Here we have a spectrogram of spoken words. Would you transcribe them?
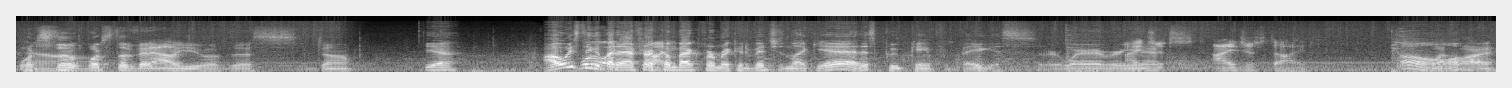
What's No. the What's the value of this dump? Yeah. I always think Well, about it I after I come back from a convention, like, yeah, this poop came from Vegas or wherever, you I know? just I just died. oh, What? Why?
